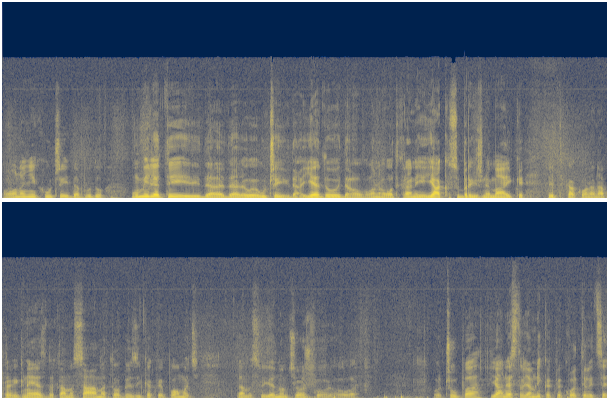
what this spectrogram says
Ona njih uči da budu umiljati i da, da uči ih da jedu i da ona odhrani. Jako su brižne majke. Vidite kako ona napravi gnezdo tamo sama, to bez ikakve pomoći. Tamo su jednom ćošku ova, od čupa, ja ne stavljam nikakve kotilice,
